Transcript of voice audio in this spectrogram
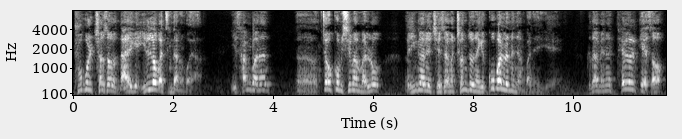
북을 쳐서 나에게 일러 바친다는 거야. 이 삼관은 어, 조금 심한 말로 인간의 죄상을 천존에게 꼬발르는 양반이야 이게. 그 다음에는 태을께서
